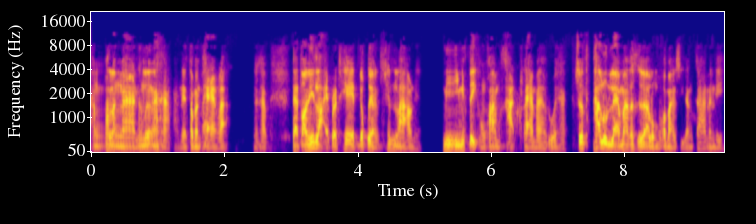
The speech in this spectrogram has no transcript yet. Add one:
ทั้งพลังงานทั้งเรื่องอาหารเนี่ยแต่มันแพงละนะครับ แต่ตอนนี้หลายประเทศยกตัวอย่างเช่นลาวเนี่ย มีมิติของความขาดแคลนมาแล้วด้วยครับซึ่งถ้ารุนแรงมากก็คืออารมณ์ประมาณสีลังกานั่นเอง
